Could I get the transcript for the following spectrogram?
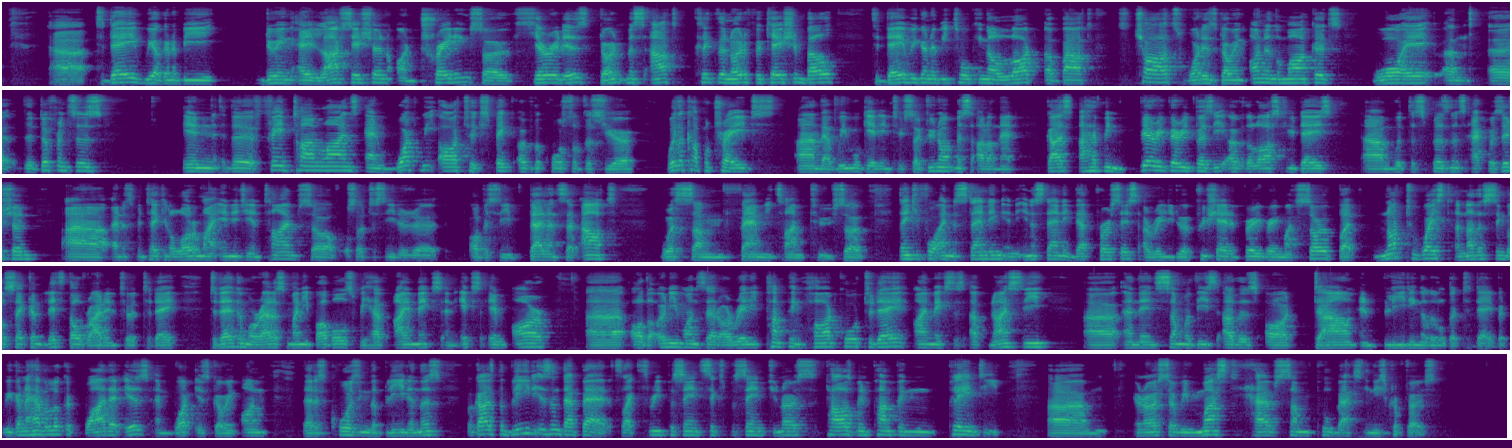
Uh, today we are going to be doing a live session on trading, so here it is. Don't miss out. Click the notification bell. Today we're going to be talking a lot about charts, what is going on in the markets, why um, uh, the differences in the Fed timelines and what we are to expect over the course of this year with a couple trades um, that we will get into. So do not miss out on that. Guys, I have been very, very busy over the last few days um, with this business acquisition, uh, and it's been taking a lot of my energy and time. So I've also just needed to obviously balance that out with some family time too. So thank you for understanding and understanding that process. I really do appreciate it very, very much so. But not to waste another single second, let's delve right into it today. Today, the Morales money bubbles, we have IMEX and XMR uh, are the only ones that are really pumping hardcore today. IMEX is up nicely. Uh, and then some of these others are down and bleeding a little bit today. But we're going to have a look at why that is and what is going on that is causing the bleed in this. But guys, the bleed isn't that bad. It's like 3%, 6%. You know, Tower's been pumping plenty. Um, you know, so we must have some pullbacks in these cryptos.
